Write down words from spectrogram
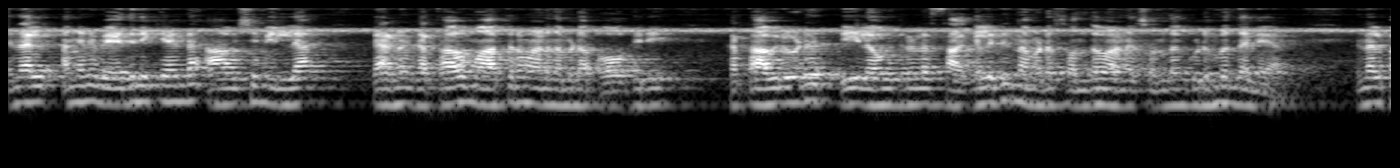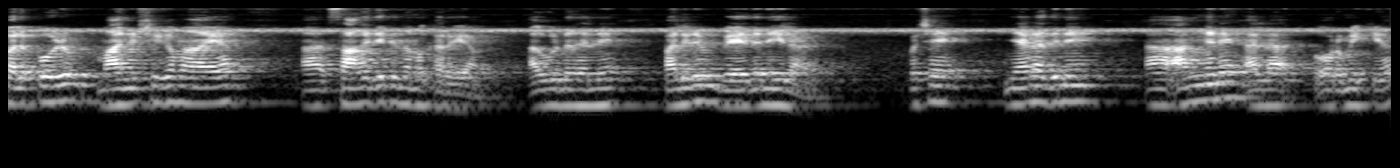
എന്നാൽ അങ്ങനെ വേദനിക്കേണ്ട ആവശ്യമില്ല. കാരണം കർത്താവ് മാത്രമാണ് നമ്മുടെ ഓഹരി. കർത്താവിലൂടെ ഈ ലോകത്തിലുള്ള സകലരും നമ്മുടെ സ്വന്തമാണ് സ്വന്തം കുടുംബം തന്നെയാണ്. എന്നാൽ പലപ്പോഴും മാനുഷികമായ സാഹചര്യം നമുക്കറിയാം. അതുകൊണ്ട് തന്നെ പലരും വേദനയിലാണ്. പക്ഷേ ഞാനതിനെ അങ്ങനെ അല്ല ഓർമ്മിക്കുക.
